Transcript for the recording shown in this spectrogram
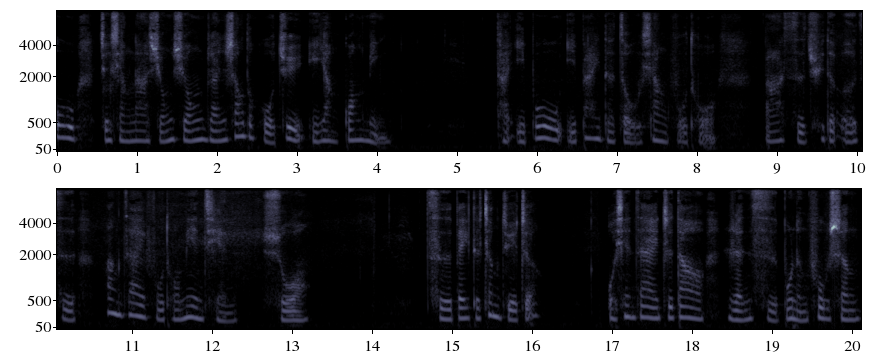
悟，就像那熊熊燃烧的火炬一样光明。他一步一拜的走向佛陀，把死去的儿子放在佛陀面前，说：“慈悲的正觉者。”我现在知道人死不能复生。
